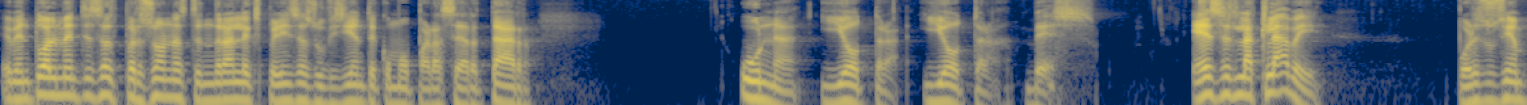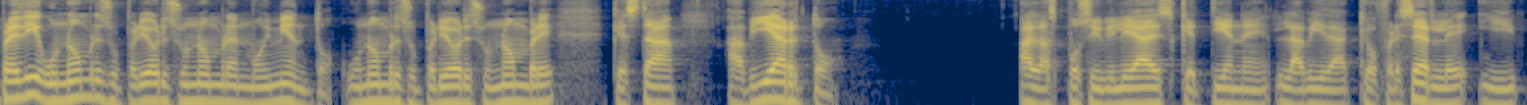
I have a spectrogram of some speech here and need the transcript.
eventualmente esas personas tendrán la experiencia suficiente como para acertar una y otra y otra vez. Esa es la clave. Por eso siempre digo, un hombre superior es un hombre en movimiento, un hombre superior es un hombre que está abierto a las posibilidades que tiene la vida que ofrecerle y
